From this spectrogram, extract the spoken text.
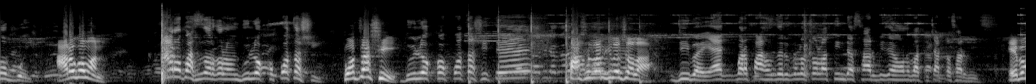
নব্বই। আরও কমান। আরও পাঁচ হাজার করলাম দুই লক্ষ পঁচাশি। পঁচাশি? দুই লক্ষ পঁচাশিতে পাঁচ হাজার কিলো চলা? জি ভাই একবার পাঁচ হাজার কিলো চলা তিনটা সার্ভিস এখন বাকি চারটা সার্ভিস এবং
